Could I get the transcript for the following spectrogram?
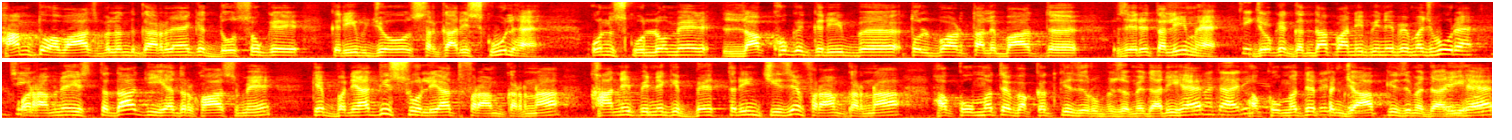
हम तो आवाज़ बुलंद कर रहे हैं कि 200 के करीब जो सरकारी स्कूल है उन स्कूलों में लाखों के करीब तलबा और तालिबात जेर तलीम है जो कि गंदा पानी पीने पर मजबूर हैं। और हमने इस्तदा की है दरख्वास्त में कि बुनियादी सहूलियात फ्राहम करना खाने पीने की बेहतरीन चीज़ें फ्राहम करना हकूमत वक़्त की ज़िम्मेदारी है। हकूमत पंजाब की ज़िम्मेदारी है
